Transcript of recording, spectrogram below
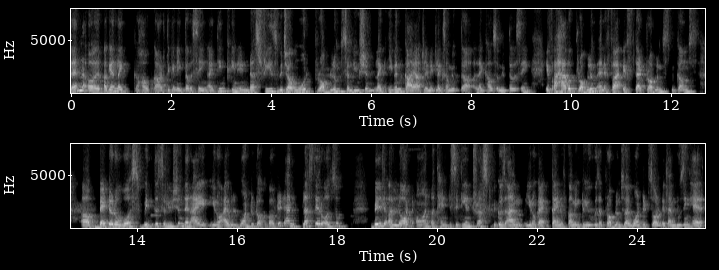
Then uh, again, like how Karthik and Ekta was saying, I think in industries which are more problem solution, like even Kaya Clinic, like Samyukta, like how Samyukta was saying, if I have a problem and if I if that problem becomes uh, better or worse with the solution, then I, you know, I will want to talk about it. And plus they're also build a lot on authenticity and trust because I'm, you know, kind of coming to you with a problem. So I want it solved. If I'm losing hair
